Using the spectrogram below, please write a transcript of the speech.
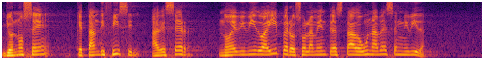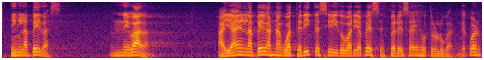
Yo no sé qué tan difícil ha de ser. No he vivido ahí, pero solamente he estado una vez en mi vida, en Las Vegas, Nevada. Allá en Las Vegas, Nahuaterique, sí he ido varias veces, pero ese es otro lugar, ¿de acuerdo?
